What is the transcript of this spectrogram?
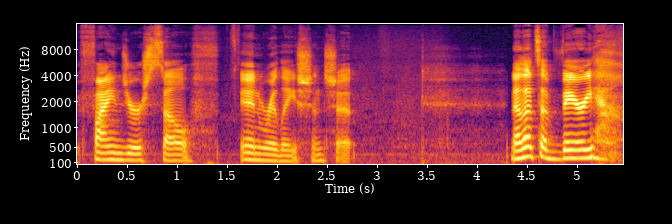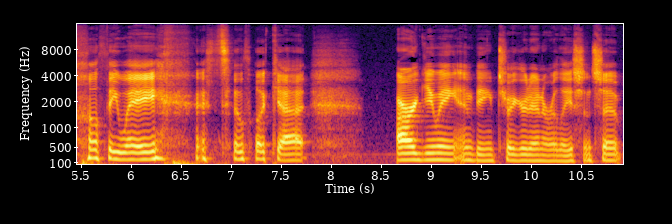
find yourself in relationship. Now, that's a very healthy way to look at arguing and being triggered in a relationship.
